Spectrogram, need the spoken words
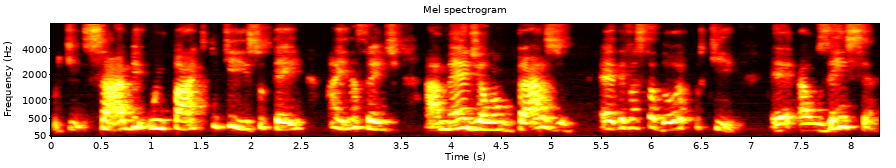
porque sabe o impacto que isso tem aí na frente. A médio e a longo prazo é devastador, porque é, a ausência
